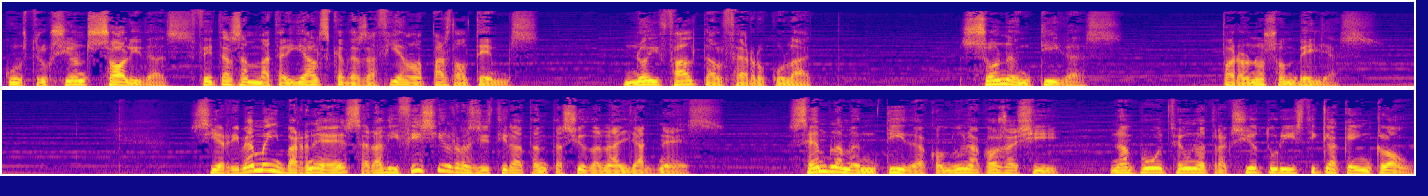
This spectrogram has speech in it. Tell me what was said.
construccions sòlides, fetes amb materials que desafien el pas del temps. No hi falta el ferro colat. Són antigues, però no són velles. Si arribem a Inverness, serà difícil resistir la tentació d'anar al llac Ness. Sembla mentida com d'una cosa així n'han pogut fer una atracció turística que inclou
